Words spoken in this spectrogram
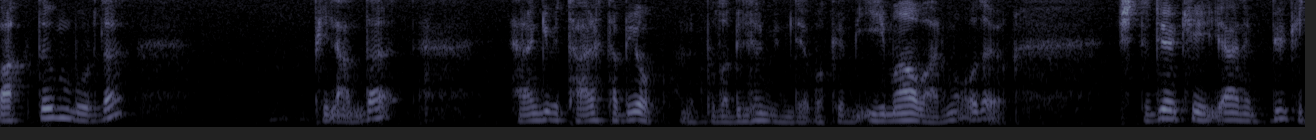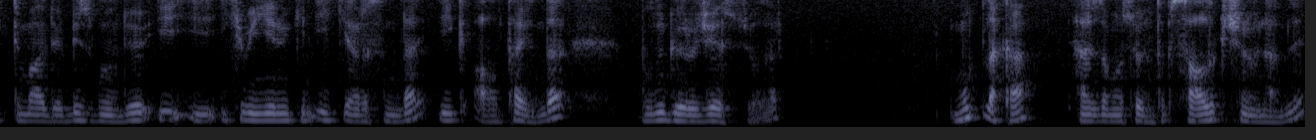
baktığım burada planda herhangi bir tarih tabii yok. Hani bulabilir miyim diye bakıyorum. Bir ima var mı? O da yok. İşte diyor ki yani büyük ihtimal diyor biz bunu diyor i- i- 2022'nin ilk yarısında, ilk 6 ayında bunu göreceğiz diyorlar. Mutlaka her zaman söylüyorum tabii sağlık için önemli.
